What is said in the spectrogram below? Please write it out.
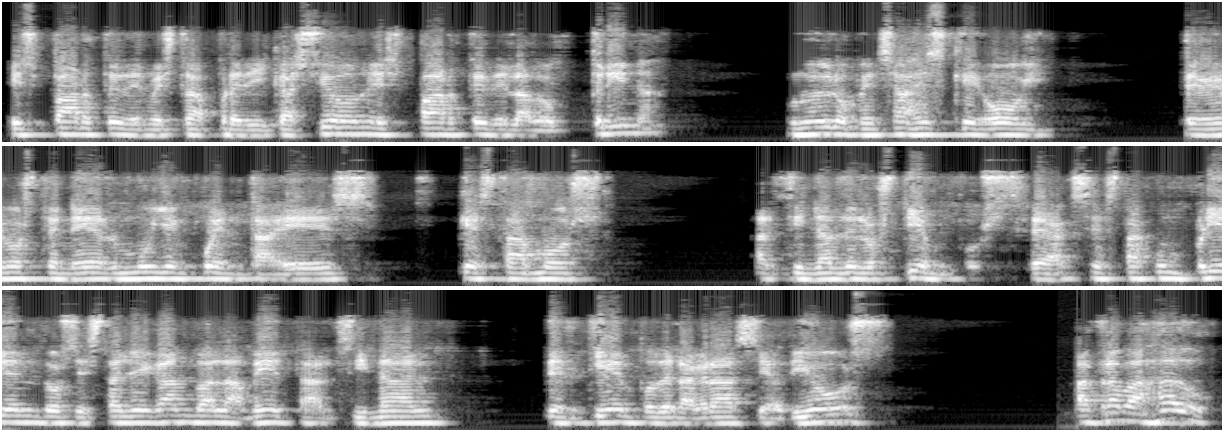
Es parte de nuestra predicación, es parte de la doctrina. Uno de los mensajes que hoy debemos tener muy en cuenta es que estamos al final de los tiempos, se, está cumpliendo, se está llegando a la meta, al final del tiempo de la gracia. Dios ha trabajado,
